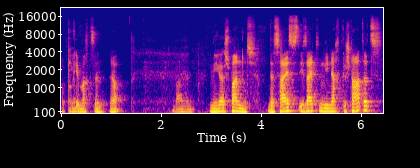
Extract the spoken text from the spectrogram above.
okay. macht Sinn. Ja. Wahnsinn. Mega spannend. Das heißt, ihr seid in die Nacht gestartet,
